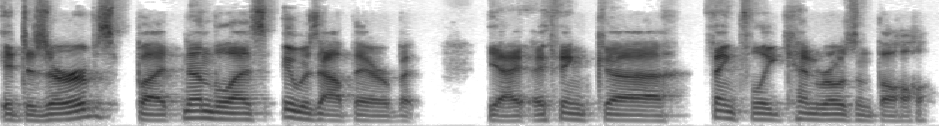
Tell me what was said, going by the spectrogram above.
it deserves. But nonetheless, it was out there. But yeah, I, I think uh, thankfully Ken Rosenthal,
